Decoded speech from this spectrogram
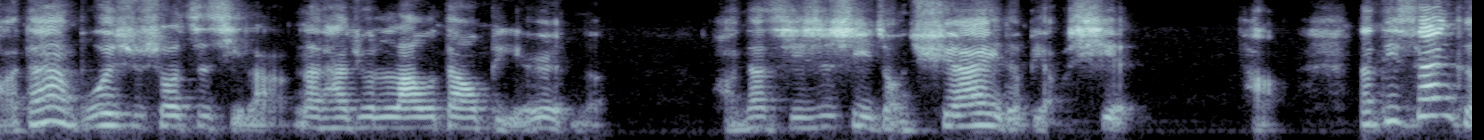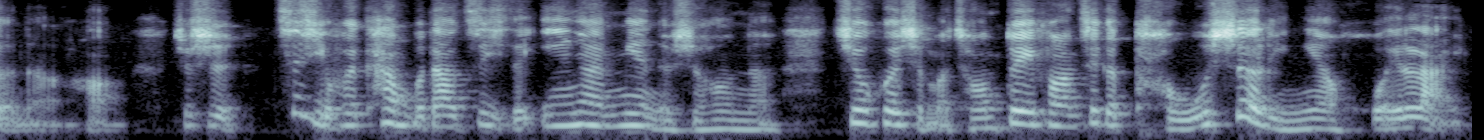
好，当然不会是说自己了，那他就唠叨别人了。好，那其实是一种缺爱的表现。好，那第三个呢？好，就是自己会看不到自己的阴暗面的时候呢，就会什么从对方这个投射里面回来。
